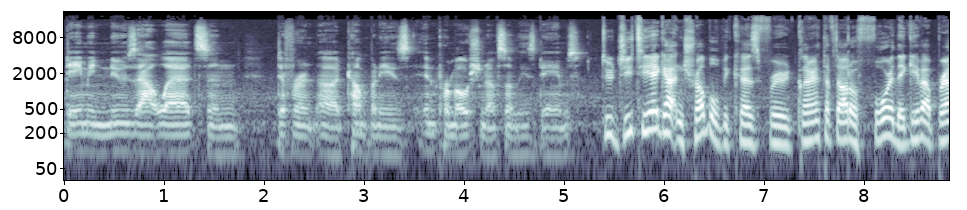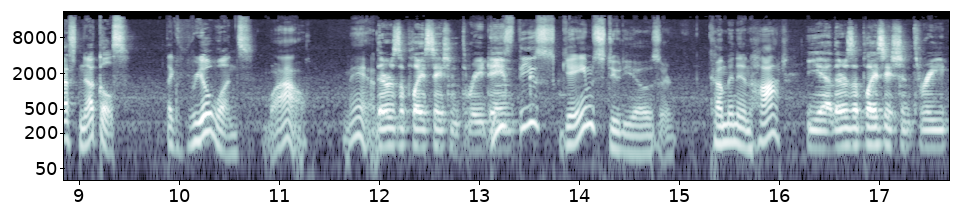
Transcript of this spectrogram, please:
gaming news outlets and different uh, companies in promotion of some of these games. Dude, GTA got in trouble because for Grand Theft Auto 4, they gave out brass knuckles. Like real ones. Wow, man. There was a PlayStation 3 game. these these game studios are coming in hot. Yeah, there was a PlayStation 3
